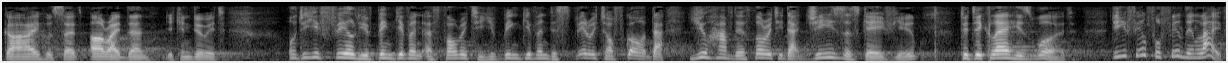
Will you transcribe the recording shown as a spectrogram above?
guy who said, All right, then, you can do it? Or do you feel you've been given authority? You've been given the Spirit of God, that you have the authority that Jesus gave you to declare His word. Do you feel fulfilled in life?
